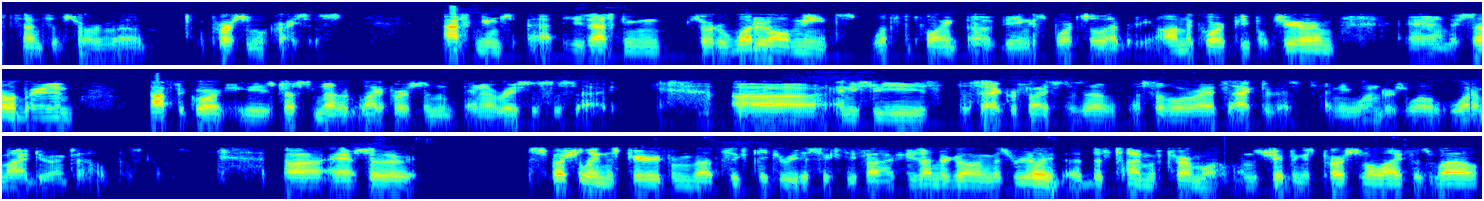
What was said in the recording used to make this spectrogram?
a sense of sort of a personal crisis. Asking him, uh, he's asking sort of what it all means. What's the point of being a sports celebrity? On the court, people cheer him and they celebrate him. Off the court, he's just another black person in a racist society. Uh, and he sees the sacrifices of, of civil rights activists, and he wonders, well, what am I doing to help this cause? Uh, and so, especially in this period from about 63 to 65, he's undergoing this really uh, this time of turmoil and shaping his personal life as well.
